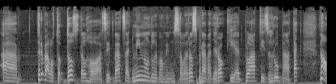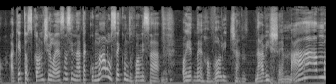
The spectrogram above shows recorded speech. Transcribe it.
A Trvalo to dosť dlho, asi 20 minút, lebo mi musel rozprávať roky, platy zhruba a tak. No a keď to skončilo, ja som si na takú malú sekundu pomyslela, o jedného voliča navyše mám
